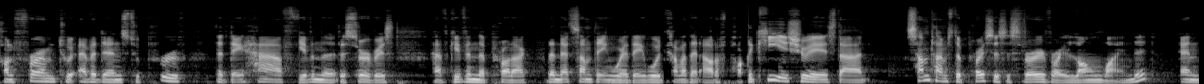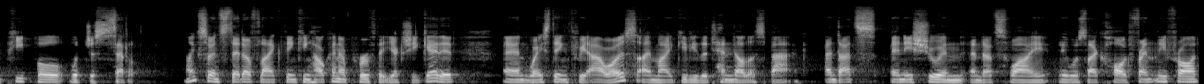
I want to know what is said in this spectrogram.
confirm to evidence to prove that they have given the, the service, have given the product, then that's something where they would cover that out of pocket. The key issue is that sometimes the process is very, very long winded and people would just settle. Like, so instead of like thinking, how can I prove that you actually get it and wasting three hours, I might give you the $10 back. And that's an issue. And, and that's why it was like called friendly fraud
